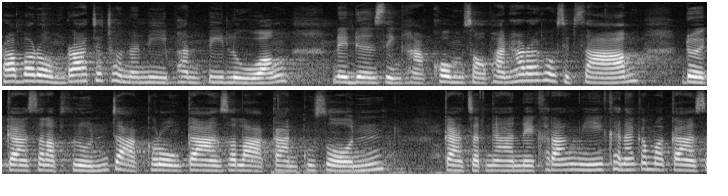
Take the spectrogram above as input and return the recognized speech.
พระบรมราชชนนีพันปีหลวง ในเดือนสิงหาคม 2563 โดยการสนับสนุนจากโครงการสลากการกุศล การจัดงานในครั้งนี้คณะกรรมการส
